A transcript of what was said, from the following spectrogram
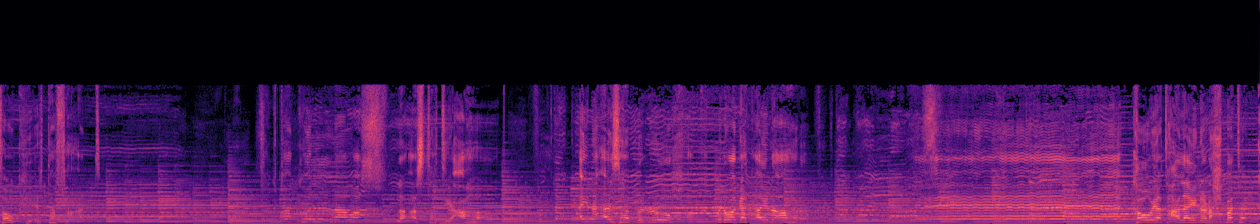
فوقي ارتفعت. فقت كل وصف لا أستطيعها. أين أذهب من روحك؟ من وجهك أين أهرب؟ قويت علينا رحمتك.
